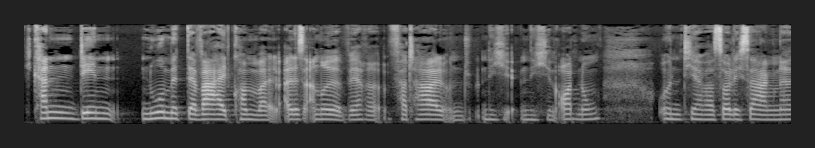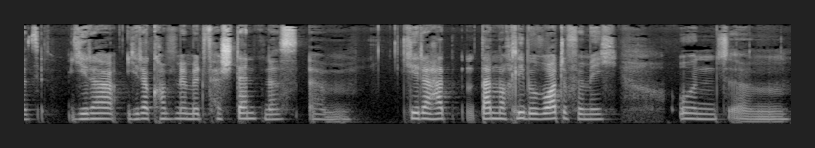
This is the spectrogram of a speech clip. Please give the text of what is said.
ich kann denen nur mit der Wahrheit kommen, weil alles andere wäre fatal und nicht, nicht in Ordnung. Und ja, was soll ich sagen? Ne? jeder, jeder kommt mir mit Verständnis. Ähm, jeder hat dann noch liebe Worte für mich. Und ähm,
